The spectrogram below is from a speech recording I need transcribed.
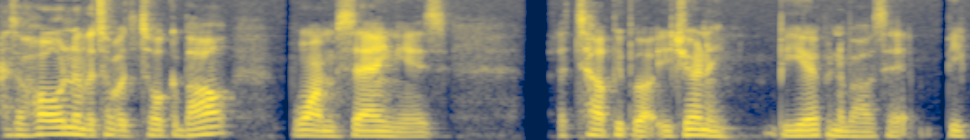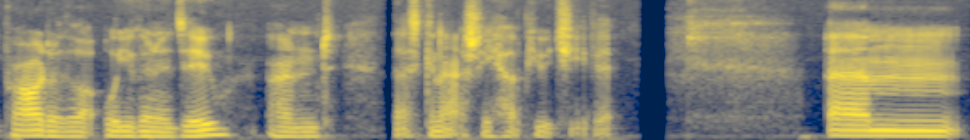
it's a whole other topic to talk about. But what I'm saying is, uh, tell people about your journey. Be open about it. Be proud of what you're going to do, and that's going to actually help you achieve it. Um,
